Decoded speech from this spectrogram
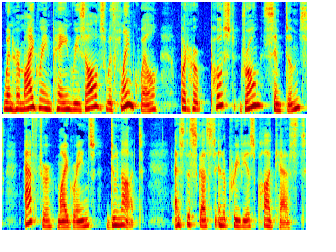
when her migraine pain resolves with FlameQuell, but her post-drome symptoms after migraines do not, as discussed in a previous podcast.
